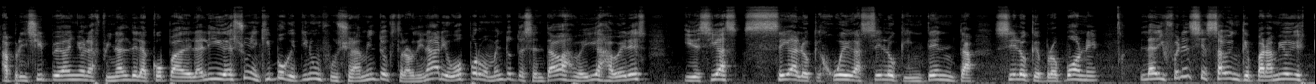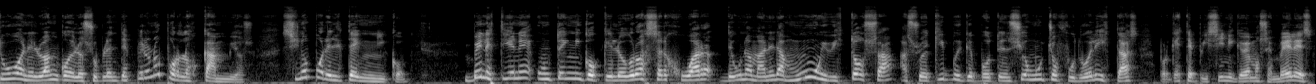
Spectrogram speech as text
a principio de año la final de la Copa de la Liga. Es un equipo que tiene un funcionamiento extraordinario. Vos por momento te sentabas, veías a Vélez y decías, sea lo que juega, sé lo que intenta, sé lo que propone. La diferencia saben que para mí hoy estuvo en el banco de los suplentes, pero no por los cambios, sino por el técnico. Vélez tiene un técnico que logró hacer jugar de una manera muy vistosa a su equipo y que potenció muchos futbolistas, porque este Piscini que vemos en Vélez,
